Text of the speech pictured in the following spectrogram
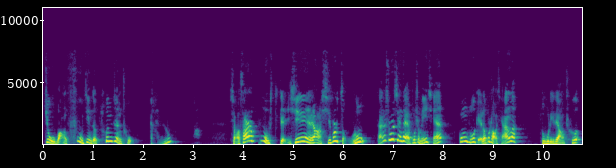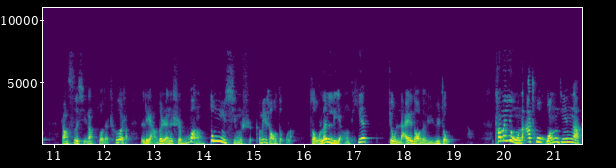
就往附近的村镇处赶路！小三儿不忍心让媳妇儿走路，咱说现在也不是没钱，公主给了不少钱了，租了一辆车，让四喜呢坐在车上，两个人是往东行驶，可没少走了，走了两天就来到了渝州。他们又拿出黄金呢，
